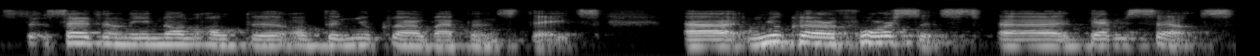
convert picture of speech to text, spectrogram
certainly none of the, of the nuclear weapon states. Uh, nuclear forces uh, themselves,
